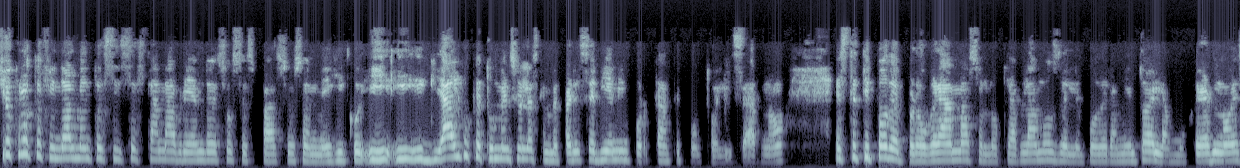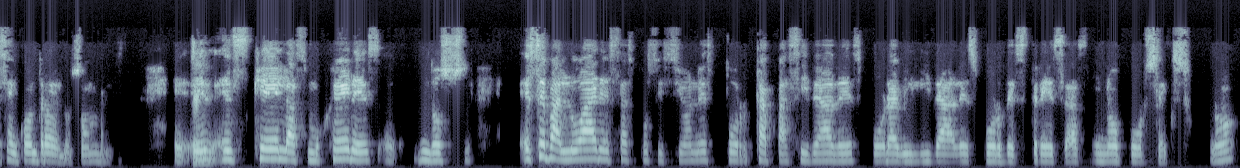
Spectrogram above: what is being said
Yo creo que finalmente sí se están abriendo esos espacios en México y, y, algo que tú mencionas que me parece bien importante puntualizar, ¿no? Este tipo de programas o lo que hablamos del empoderamiento de la mujer no es en contra de los hombres. Eh, sí. Es, es, que las mujeres eh, nos es evaluar esas posiciones por capacidades, por habilidades, por destrezas y no por sexo, ¿no?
